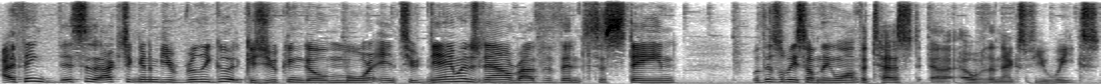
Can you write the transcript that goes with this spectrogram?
I think this is actually going to be really good because you can go more into damage now rather than sustain. But this will be something we'll have to test uh, over the next few weeks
